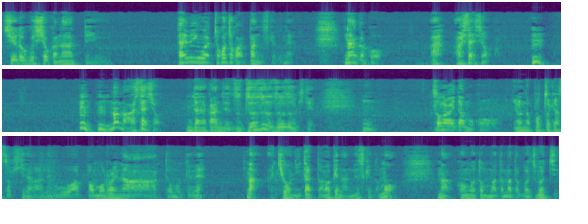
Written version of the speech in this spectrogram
収録しようかなっていうタイミングはちょこちょこあったんですけどね。なんかこうあ明日でしょ。うん。うんうんまあまあ明日でしょ。みたいな感じでずずるずるずるずる来て。うん。その間もこういろんなポッドキャストを聞きながらねうわやっぱおもろいなーって思ってね。まあ今日に至ったわけなんですけども。まあ今後ともまたまたぼちぼち、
